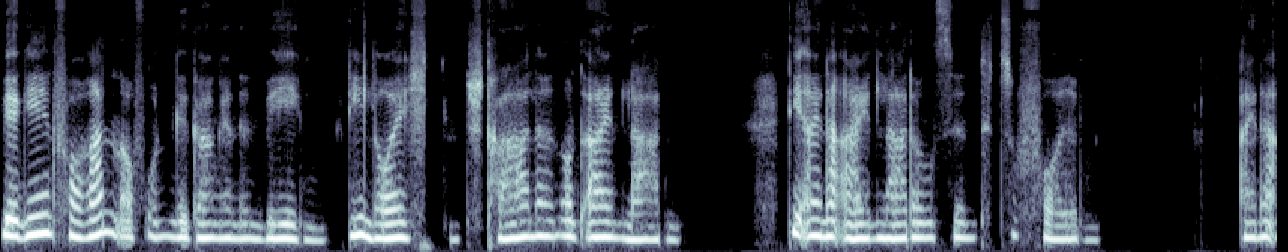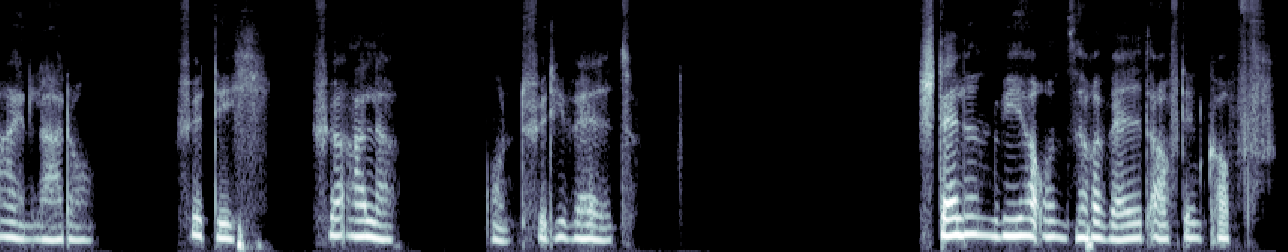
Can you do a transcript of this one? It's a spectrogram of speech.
Wir gehen voran auf ungegangenen Wegen, die leuchten, strahlen und einladen, die eine Einladung sind zu folgen. Eine Einladung für dich, für alle und für die Welt. Stellen wir unsere Welt auf den Kopf.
